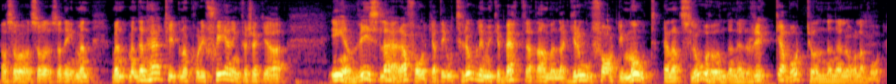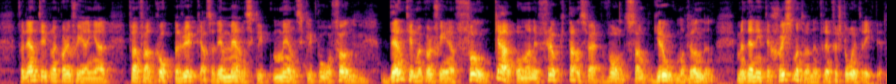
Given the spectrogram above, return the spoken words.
Alltså, så, så det, men, men, men den här typen av korrigering försöker jag envis lära folk att det är otroligt mycket bättre att använda grov fart emot än att slå hunden eller rycka bort hunden eller hålla på. För den typen av korrigeringar, framförallt koppelryck, alltså det är mänsklig, mänsklig påfund. Den typen av korrigeringar funkar om man är fruktansvärt våldsamt grov mot hunden. Men den är inte schysst mot hunden för den förstår inte riktigt.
